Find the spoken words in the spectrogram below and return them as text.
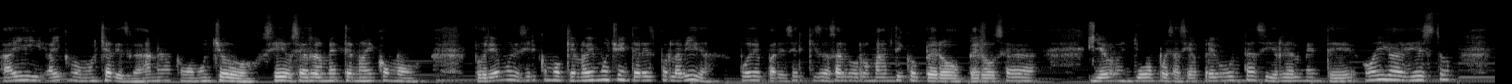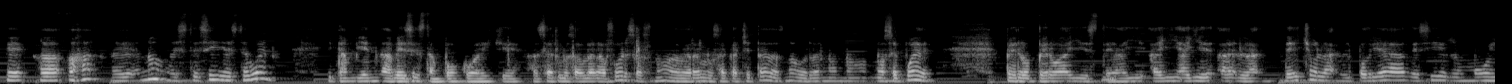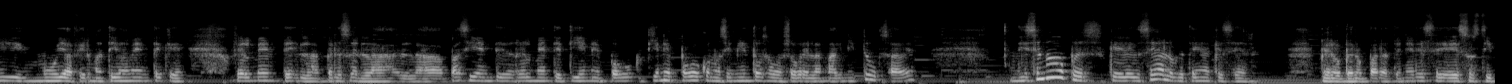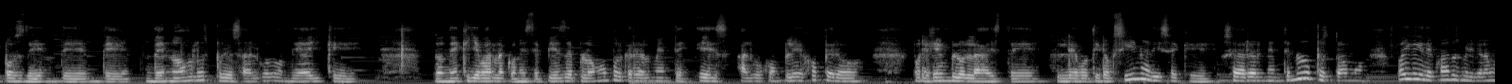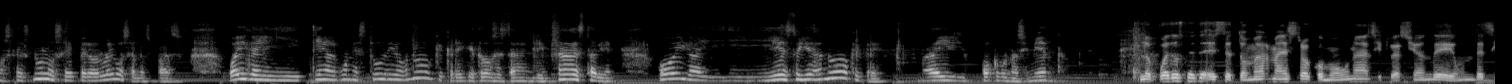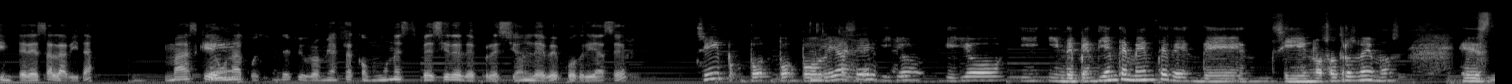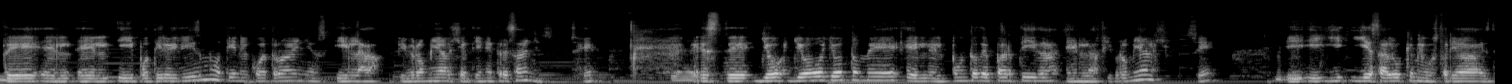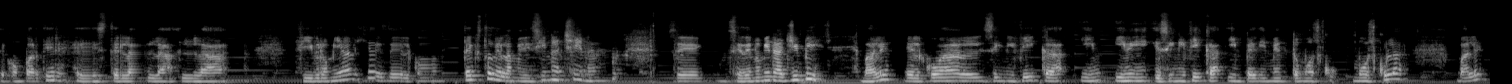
hay, hay como mucha desgana, como mucho, sí, o sea, realmente no hay como, podríamos decir como que no hay mucho interés por la vida. Puede parecer quizás algo romántico, pero, pero, o sea, yo, yo pues hacía preguntas y realmente, oiga, esto, eh, ah, ajá, eh, no, este sí, este bueno. Y también a veces tampoco hay que hacerlos hablar a fuerzas, ¿no? Agarrarlos a cachetadas, ¿no? ¿Verdad? No, no, no se puede pero, pero hay, este, hay, hay, hay la, de hecho, la, podría decir muy, muy afirmativamente que realmente la, la, la paciente realmente tiene poco, tiene poco conocimiento sobre, sobre la magnitud, ¿sabes? Dice, no, pues que sea lo que tenga que ser. Pero, pero para tener ese, esos tipos de, de, de, de nódulos, pues algo donde hay que, donde hay que llevarla con este pies de plomo porque realmente es algo complejo, pero por ejemplo la este, levotiroxina dice que, o sea, realmente no, pues tomo, oiga, ¿y de cuántos miligramos es? No lo sé, pero luego se los paso. Oiga, ¿y tiene algún estudio? No, que cree que todos están en GLIMS. Ah, está bien. Oiga, ¿y, esto ya? No, que cree? Hay poco conocimiento. ¿Lo puede usted este, tomar, maestro, como una situación de un desinterés a la vida? Más que una cuestión de fibromialgia como una especie de depresión leve, podría ser. Sí, podría ser y yo y yo independientemente de, si nosotros vemos este el, el, hipotiroidismo tiene cuatro años y la fibromialgia tiene tres años, sí. Este, yo, yo, yo tomé el, el, punto de partida en la fibromialgia, ¿sí? Y, es algo que me gustaría este, compartir. Este, la, la, fibromialgia, desde el contexto de la medicina china, se, denomina GP, ¿vale? El cual significa, significa impedimento muscular, ¿vale?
